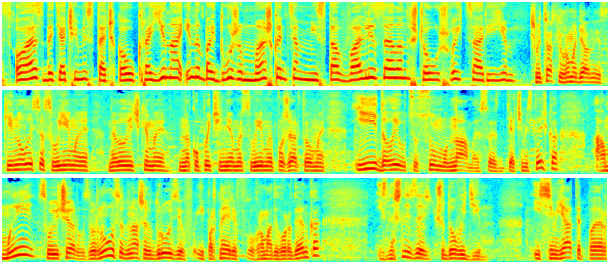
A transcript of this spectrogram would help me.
СОС Дитяче містечка Україна і небайдужим мешканцям міста Валлі Зелен, що у Швейцарії. Швейцарські громадяни скинулися своїми невеличкими накопиченнями, своїми пожертвами і дали цю суму нам, СОС дитяче містечко. А ми, в свою чергу, звернулися до наших друзів і партнерів громади Городенка і знайшли цей чудовий дім. І сім'я тепер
